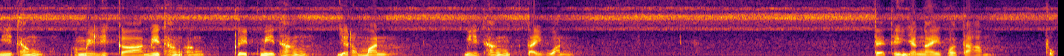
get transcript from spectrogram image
มีทั้งอเมริกา มีทั้งอังกฤษ มีทั้งเยอรมัน มีทั้งไต้หวัน แต่ถึงยังไงก็ตามทุก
